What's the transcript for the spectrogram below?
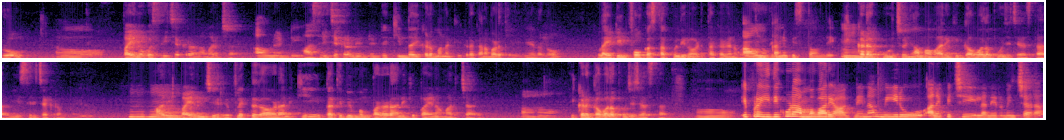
డ్రోమ్ పైన ఒక శ్రీచక్రాన్ని అమర్చారు. అవునండి. ఆ శ్రీచక్రం ఏంటంటే కింద ఇక్కడ మనకి ఇక్కడ కనబడుతుంది నేలలో. లైటింగ్ ఫోకస్ తక్కువ ఉంది కాబట్టి తక్కువ అవును కనబడుతుంది కనిపిస్తోంది. హ్మ్. ఇక్కడ కూర్చొని అమ్మవారికి గవ్వల పూజ చేస్తారు ఈ శ్రీచక్రం పైన. అది పైనుంచి రిఫ్లెక్ట్ కావడానికి ప్రతిబింబం పడడానికి పైన అమర్చారు. ఇక్కడ గవ్వల పూజ చేస్తారు. ఇప్పుడు ఇది కూడా అమ్మవారి ఆజ్ఞన? మీరు అనిపించి ఇలా నిర్మించారా?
